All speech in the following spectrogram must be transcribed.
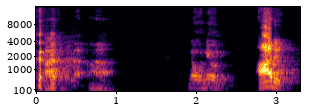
ராஜமன்னார். ஆ. இன்னும் ஒண்ணே ஒண்ணு? ஆறு.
